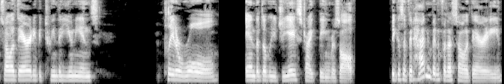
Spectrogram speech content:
solidarity between the unions played a role in the WGA strike being resolved. Because if it hadn't been for the solidarity,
